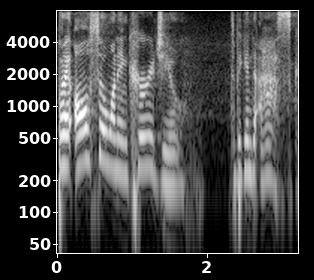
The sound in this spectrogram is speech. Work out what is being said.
But I also want to encourage you to begin to ask,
